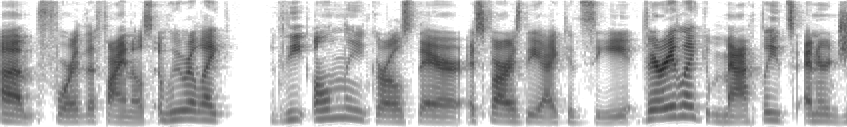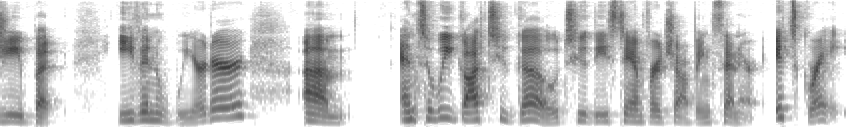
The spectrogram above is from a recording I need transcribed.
um, for the finals, and we were like the only girls there as far as the eye could see. Very like mathletes energy, but even weirder. Um, and so we got to go to the Stanford Shopping Center. It's great.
